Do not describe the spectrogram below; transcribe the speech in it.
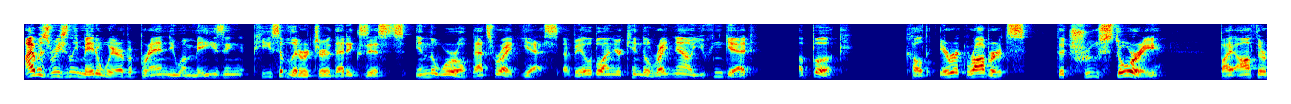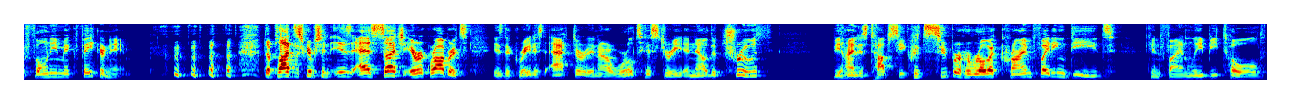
I was recently made aware of a brand new amazing piece of literature that exists in the world. That's right, yes, available on your Kindle right now. You can get a book called Eric Roberts, The True Story by author Phony McFakername. the plot description is as such Eric Roberts is the greatest actor in our world's history, and now the truth behind his top secret super heroic crime fighting deeds can finally be told.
